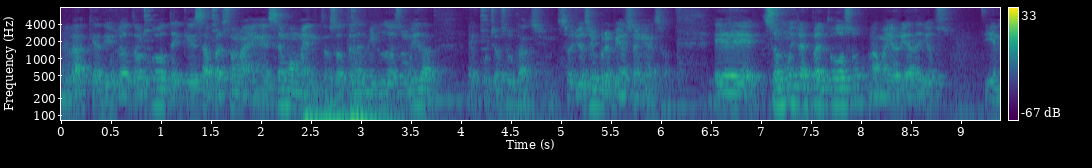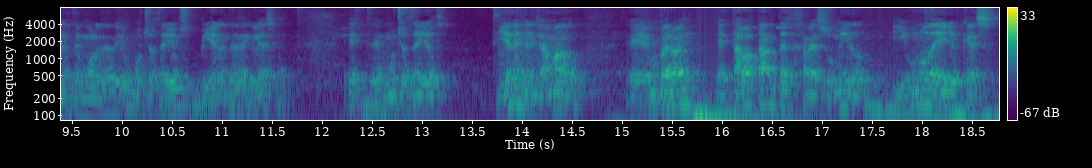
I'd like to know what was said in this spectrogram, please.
¿verdad? Que Dios le otorgó de que esa persona en ese momento, esos tres minutos de su vida, escuchó su canción. So, yo siempre pienso en eso. Eh, son muy respetuosos, la mayoría de ellos tienen temor de Dios, muchos de ellos vienen de la iglesia, este, muchos de ellos tienen el llamado, eh, pero es- está bastante resumido y uno de ellos que es,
